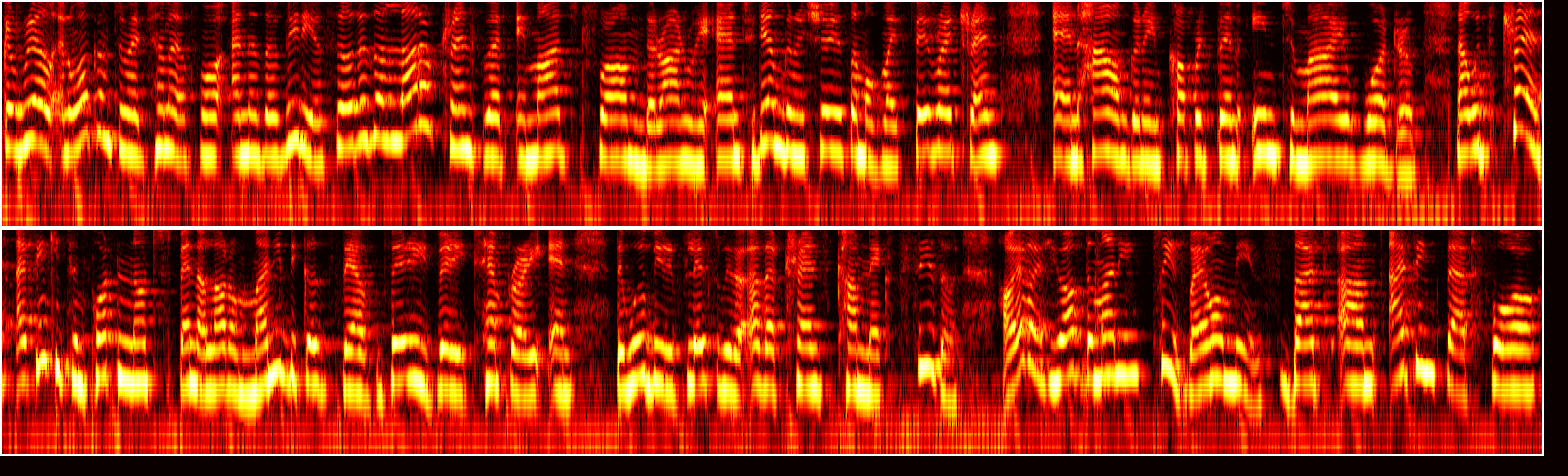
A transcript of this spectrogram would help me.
Gabrielle and welcome to my channel for another video. So there's a lot of trends that emerged from the runway and today I'm going to show you some of my favorite trends and how I'm going to incorporate them into my wardrobe. Now with trends, I think it's important not to spend a lot of money because they are very very temporary and they will be replaced with other trends come next season. However, if you have the money, please by all means. But um, I think that for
